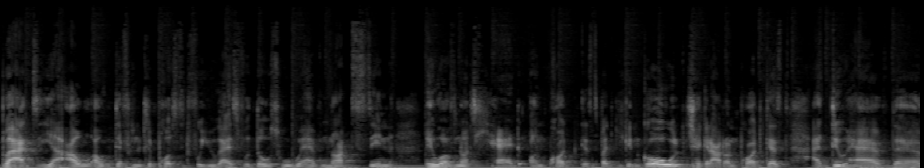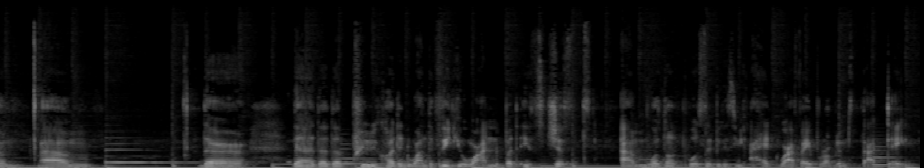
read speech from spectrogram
But yeah i'll, I'll definitely post it for you guys for those who have not seen who have not heard on podcast but you can go check it out on podcast i do have the um the the the, the pre-recorded one, the video one, but it's just um, was not posted because I had Wi-Fi problems that day.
